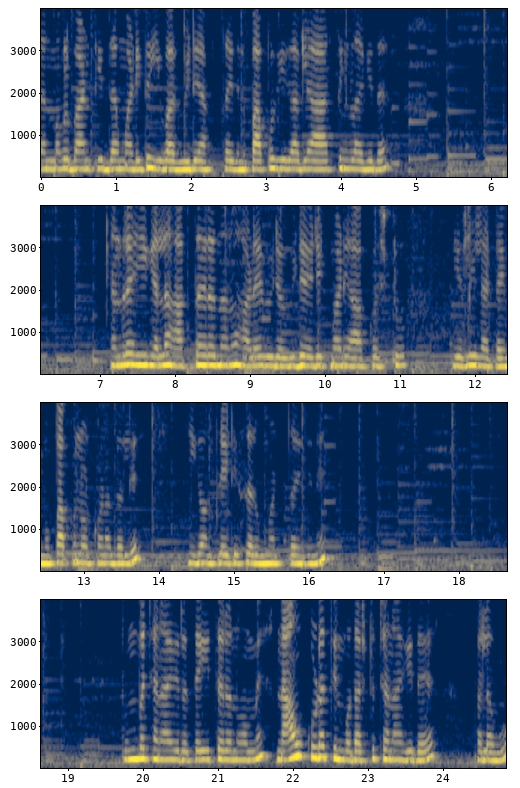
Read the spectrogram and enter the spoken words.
ನನ್ನ ಮಗಳು ಬಾಣ್ತಿ ಇದ್ದಾಗ ಮಾಡಿದ್ದು, ಇವಾಗ ವಿಡಿಯೋ ಹಾಕ್ತಾ ಇದ್ದೀನಿ. ಪಾಪುಗೆ ಈಗಾಗಲೇ ಆರು ತಿಂಗಳಾಗಿದೆ. ಅಂದರೆ ಈಗೆಲ್ಲ ಹಾಕ್ತಾ ಇರೋದು ನಾನು, ಹಳೆ ವಿಡಿಯೋ ವಿಡಿಯೋ ಎಡಿಟ್ ಮಾಡಿ ಹಾಕೋಷ್ಟು ಇರಲಿಲ್ಲ ಟೈಮು, ಪಾಪು ನೋಡ್ಕೊಳೋದ್ರಲ್ಲಿ. ಈಗ ಒಂದು ಪ್ಲೇಟಿಗೆ ಸರ್ವ್ ಮಾಡ್ತಾ ಇದ್ದೀನಿ. ತುಂಬ ಚೆನ್ನಾಗಿರುತ್ತೆ ಈ ಥರನೂ ಒಮ್ಮೆ. ನಾವು ಕೂಡ ತಿನ್ಬೋದು, ಅಷ್ಟು ಚೆನ್ನಾಗಿದೆ ಪಲಾವು.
